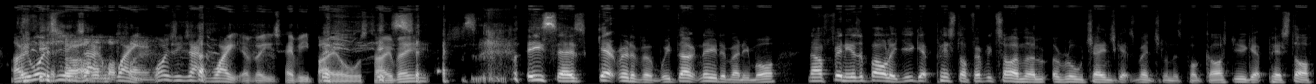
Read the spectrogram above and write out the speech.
I mean, what is the exact on my weight? phone. What is the exact weight of these heavy bails, Toby? he says, get rid of them. We don't need them anymore. Now, Finney, as a bowler, you get pissed off every time a, a rule change gets mentioned on this podcast. You get pissed off.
